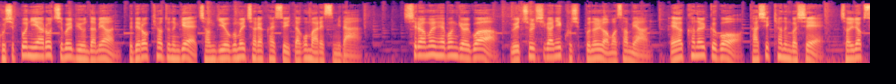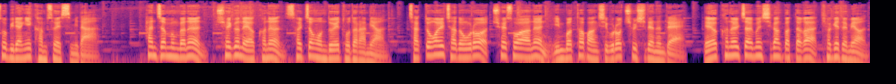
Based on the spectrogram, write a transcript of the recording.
90분 이하로 집을 비운다면 그대로 켜두는 게 전기요금을 절약할 수 있다고 말했습니다. 실험을 해본 결과 외출 시간이 90분을 넘어서면 에어컨을 끄고 다시 켜는 것이 전력 소비량이 감소했습니다. 한 전문가는 최근 에어컨은 설정 온도에 도달하면 작동을 자동으로 최소화하는 인버터 방식으로 출시되는데 에어컨을 짧은 시간 껐다가 켜게 되면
